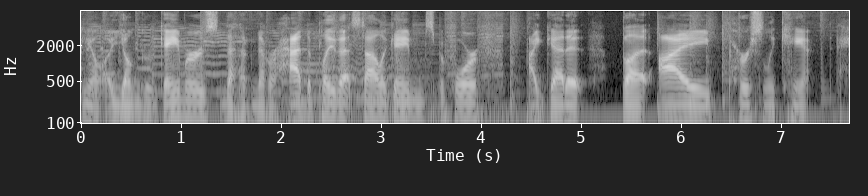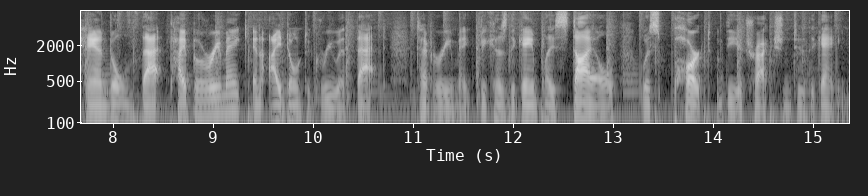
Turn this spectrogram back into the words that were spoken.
you know, younger gamers that have never had to play that style of games before. I get it, but I personally can't handle that type of remake, and I don't agree with that type of remake because the gameplay style was part of the attraction to the game.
